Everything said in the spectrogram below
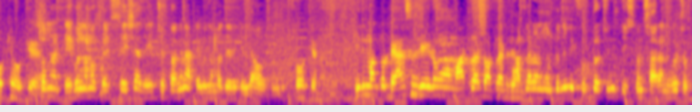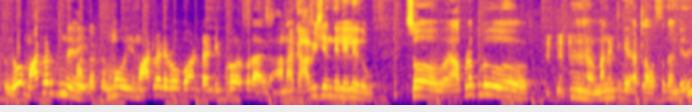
Okay okay. సో మన టేబుల్ నెంబర్ ప్రెస్ చేసి అది ఏది చెప్పగానే ఆ టేబుల్ నెంబర్ దగ్గరికి వెళ్ళి అవుతుంది. ఓకేనండి. ఇది మనతో డ్యాన్సులు చేయడం మాట్లాడడం అట్లాంటిది ఏమన్నా- మాట్లాడడం ఉంటుంది మీ ఫుడ్ వచ్చింది తీసుకొని సార్ అని కూడా చెప్తుంది. ఓ మాట్లాడుతుంది. ఇది. మాట్లాడుతుంది. అమ్మో ఇది మాట్లాడే రోబో అంటండి ఇప్పుడు వరకు నాకు ఆ విషయం తెలియలేదు. సో అప్పుడప్పుడు మన ఇంటికి అట్లా వస్తుందండి ఇది.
